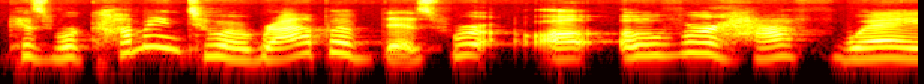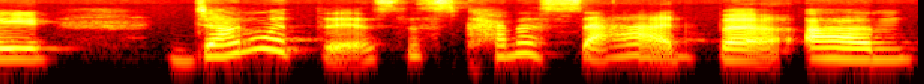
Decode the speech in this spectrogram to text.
because we're coming to a wrap of this. We're over halfway done with this. This is kind of sad, but um,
